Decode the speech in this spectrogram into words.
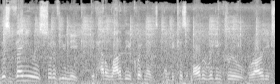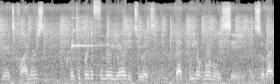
this venue is sort of unique. It had a lot of the equipment, and because all the rigging crew were already experienced climbers, they could bring a familiarity to it that we don't normally see, and so that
